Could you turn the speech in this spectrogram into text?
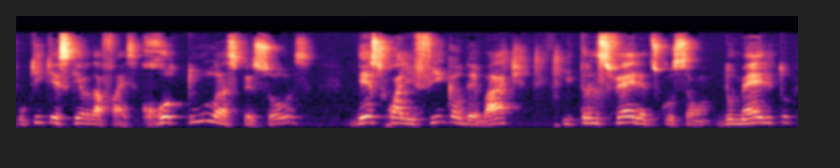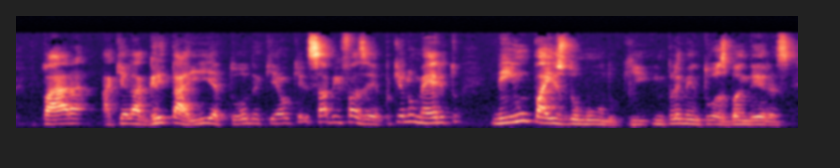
o que, que a esquerda faz? Rotula as pessoas, desqualifica o debate e transfere a discussão do mérito para aquela gritaria toda que é o que eles sabem fazer. Porque no mérito, nenhum país do mundo que implementou as bandeiras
